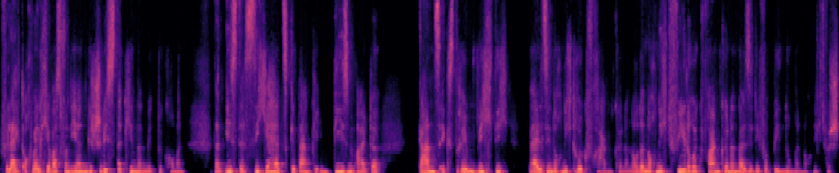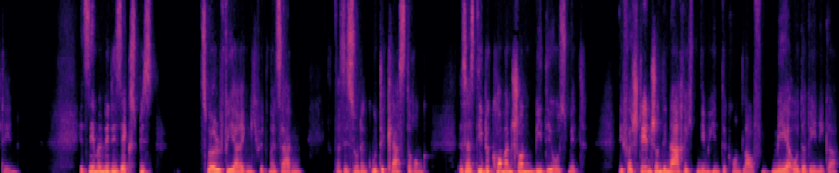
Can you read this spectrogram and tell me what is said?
vielleicht auch welche was von ihren Geschwisterkindern mitbekommen, dann ist der Sicherheitsgedanke in diesem Alter ganz extrem wichtig, weil sie noch nicht rückfragen können oder noch nicht viel rückfragen können, weil sie die Verbindungen noch nicht verstehen. Jetzt nehmen wir die sechs bis zwölfjährigen, ich würde mal sagen, das ist so eine gute Clusterung. Das heißt, die bekommen schon Videos mit. Die verstehen schon die Nachrichten, die im Hintergrund laufen, mehr oder weniger.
